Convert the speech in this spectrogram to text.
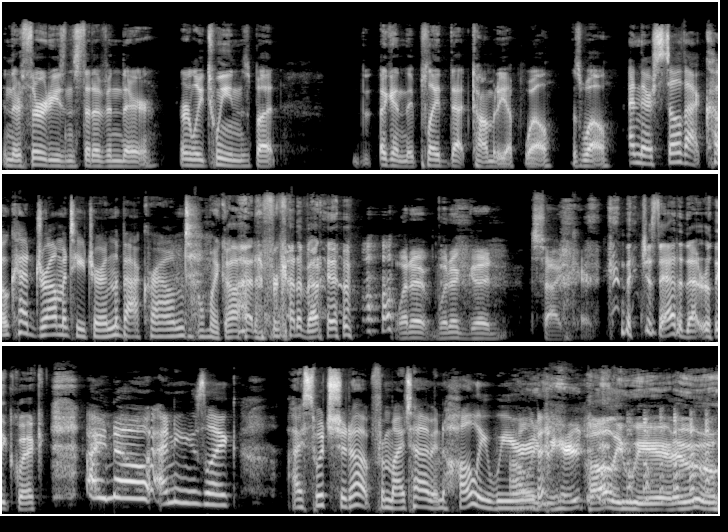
in their 30s instead of in their early tweens, but again, they played that comedy up well as well. And there's still that cokehead drama teacher in the background. Oh my god, I forgot about him. What a what a good side character. they just added that really quick. I know. And he's like, I switched it up from my time in Hollyweird. Holly weird. Holly weird. Ooh.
